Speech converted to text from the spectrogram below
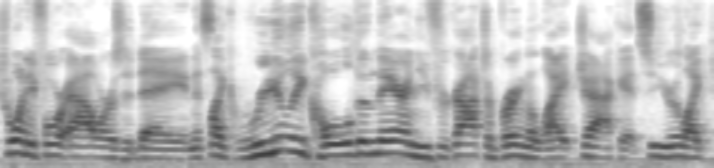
24 hours a day, and it's like really cold in there, and you forgot to bring a light jacket, so you're like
